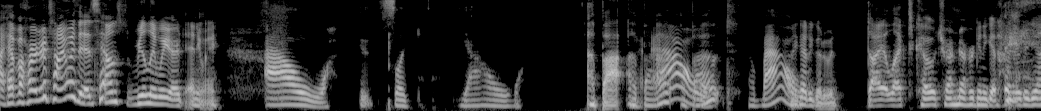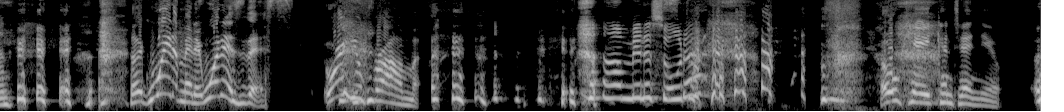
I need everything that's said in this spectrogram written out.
I have a harder time with it. It sounds really weird. Anyway. Ow. It's like yow. About about Ow. about about. I got to go to a dialect coach, or I'm never going to get hired again. like, wait a minute, what is this? Where are you from? uh, Minnesota okay, continue.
